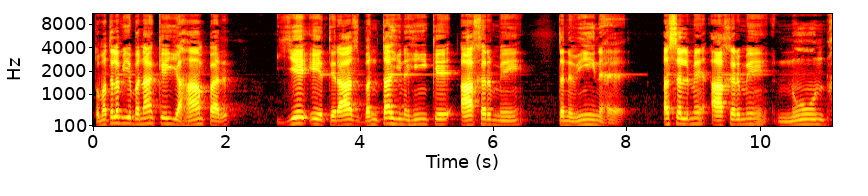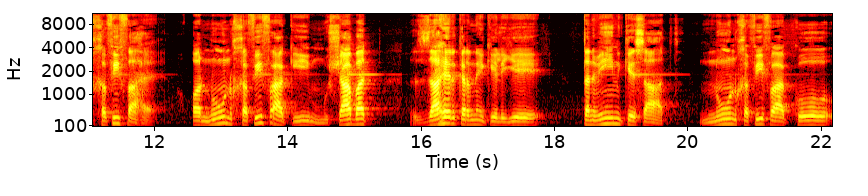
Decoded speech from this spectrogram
تو مطلب یہ بنا کہ یہاں پر یہ اعتراض بنتا ہی نہیں کہ آخر میں تنوین ہے۔ اصل میں آخر میں نون خفیفہ ہے اور نون خفیفہ کی مشابت ظاہر کرنے کے لیے تنوین کے ساتھ نون خفیفہ کو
